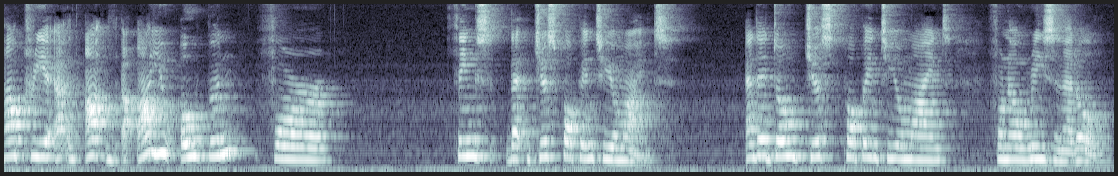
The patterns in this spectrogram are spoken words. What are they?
How create uh, are, are you open for things that just pop into your mind? And they don't just pop into your mind for no reason at all.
